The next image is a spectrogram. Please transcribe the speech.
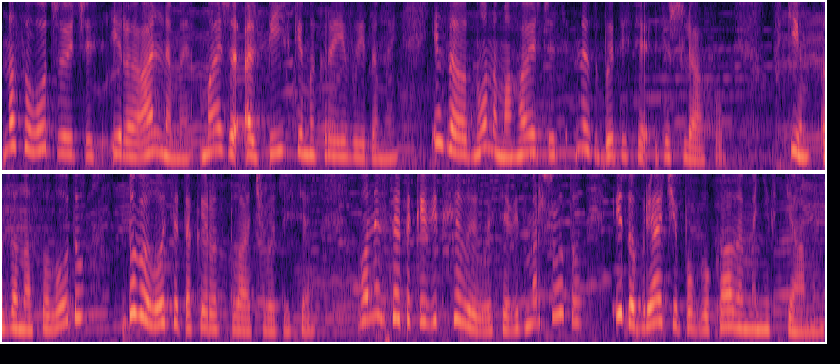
насолоджуючись і реальними, майже альпійськими краєвидами, і заодно намагаючись не збитися зі шляху. Втім, за насолоду довелося таки розплачуватися. Вони все-таки відхилилися від маршруту і добряче поблукали манівцями.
